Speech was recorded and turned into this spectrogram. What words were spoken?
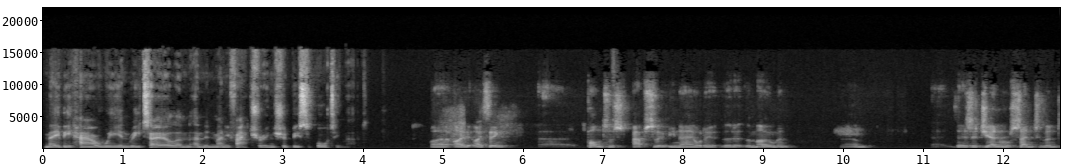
maybe how we in retail and, and in manufacturing should be supporting that? Uh, I, I think uh, Pontus absolutely nailed it. That at the moment. Um, there's a general sentiment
